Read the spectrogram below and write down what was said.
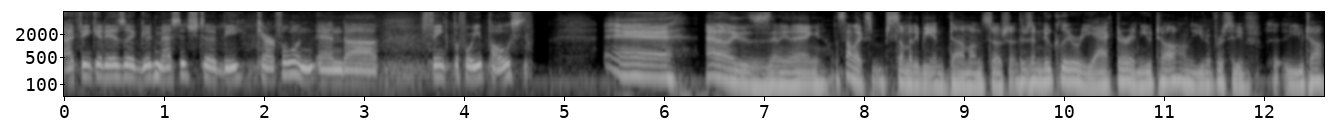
I think it is a good message to be careful and, and uh, think before you post. Eh, I don't think this is anything. It's not like somebody being dumb on social. There's a nuclear reactor in Utah, on the University of uh, Utah.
